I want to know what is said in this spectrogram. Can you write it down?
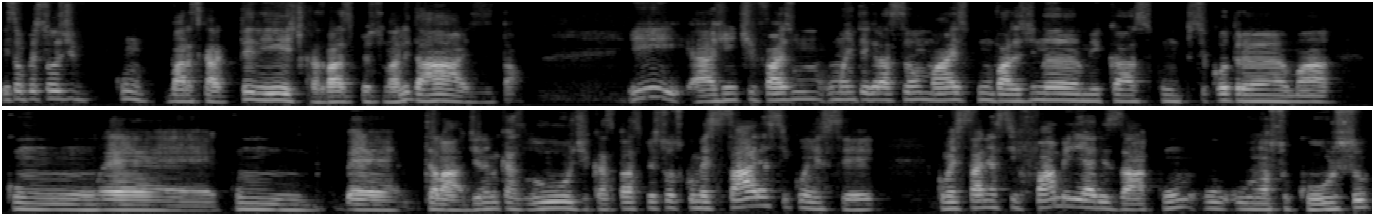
E são pessoas de com várias características, várias personalidades e tal. E a gente faz um, uma integração mais com várias dinâmicas, com psicodrama, com, é, com é, sei lá, dinâmicas lúdicas, para as pessoas começarem a se conhecer, começarem a se familiarizar com o, o nosso curso.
